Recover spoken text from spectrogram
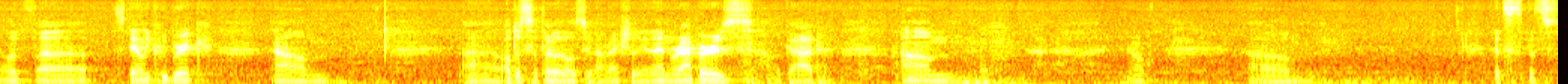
I love uh, Stanley Kubrick. Um, uh, I'll just throw those two out actually, and then rappers. Oh God, um, you know, um, it's it's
